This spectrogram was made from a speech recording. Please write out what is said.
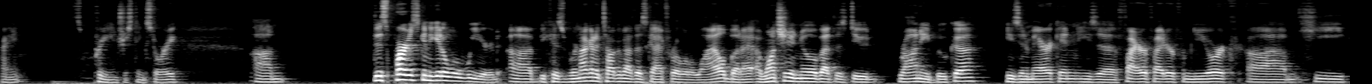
right? It's a pretty interesting story. Um, this part is going to get a little weird uh, because we're not going to talk about this guy for a little while, but I, I want you to know about this dude, Ronnie Bucca. He's an American. He's a firefighter from New York. Um, he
